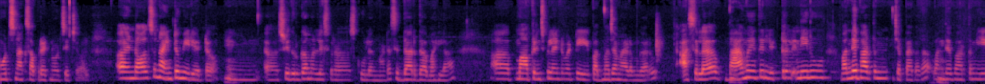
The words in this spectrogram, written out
నోట్స్ నాకు సపరేట్ నోట్స్ ఇచ్చేవాళ్ళు. అండ్ ఆల్సో నా ఇంటర్మీడియట్ శ్రీ దుర్గా మల్లేశ్వర స్కూల్ అనమాట సిద్ధార్థ మహిళ. మా ప్రిన్సిపల్ అయినటువంటి పద్మజ మేడం గారు. అసలు మ్యామ్ అయితే లిటరల్ నేను వందే భారతం చెప్పా కదా వందే భారతం ఈ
